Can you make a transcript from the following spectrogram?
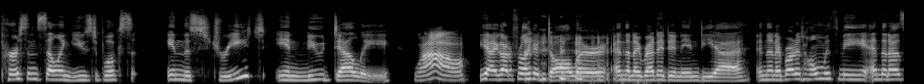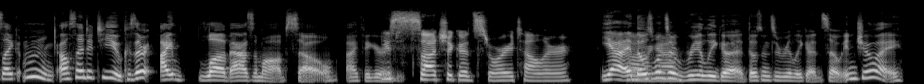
person selling used books in the street in New Delhi. Wow. Yeah, I got it for like a dollar, and then I read it in India, and then I brought it home with me, and then I was like, mm, I'll send it to you because I love Asimov, so I figured he's such a good storyteller. Yeah, and oh those ones God. are really good. Those ones are really good. So enjoy.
